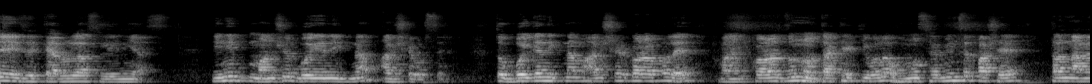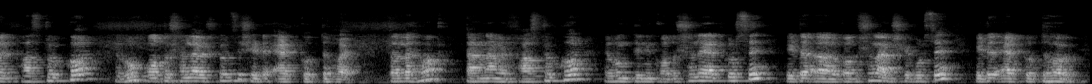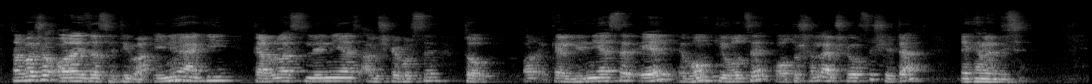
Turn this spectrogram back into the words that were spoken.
এই যে ক্যারোলাস লিনিয়াস ইনি মানুষের বৈজ্ঞানিক নাম আবিষ্কার করছে। তো বৈজ্ঞানিক নাম আবিষ্কার করার ফলে মানে করার জন্য তাকে কি বলে হোমোসেপিয়েন্স এর পাশে তার নামের ফার্স্ট অক্ষর এবং কত সালে আবিষ্কার করেছে সেটা অ্যাড করতে হয়। তাহলে দেখো, তার নামের ফার্স্ট অক্ষর এবং তিনি কত সালে অ্যাড করছে, এটা কত সালে আবিষ্কার করছে, এটা অ্যাড করতে হবে। তারপর আসো অরাইজা সেটিভা। ইনিও একই ক্যারোলাস লিনিয়াস আবিষ্কার করছে। তো লিনিয়াসের এল এবং কি বলছে, কত সালে আবিষ্কার করছে সেটা এখানে দিছে।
